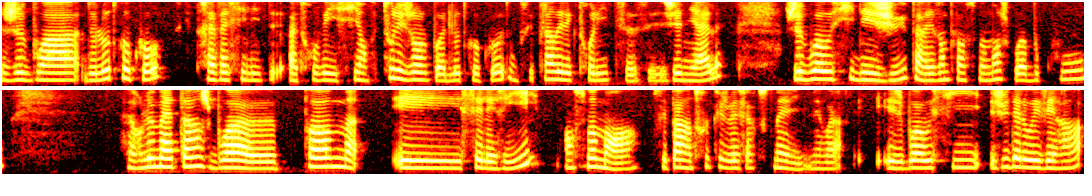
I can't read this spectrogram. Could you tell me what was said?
Je bois de l'eau de coco, ce qui est très facile à trouver ici. En fait, tous les jours, je bois de l'eau de coco, donc c'est plein d'électrolytes, c'est génial. Je bois aussi des jus. Par exemple, en ce moment, je bois beaucoup. Alors le matin, je bois pommes et céleri. En ce moment, hein. c'est pas un truc que je vais faire toute ma vie, mais voilà. Et je bois aussi jus d'aloe vera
